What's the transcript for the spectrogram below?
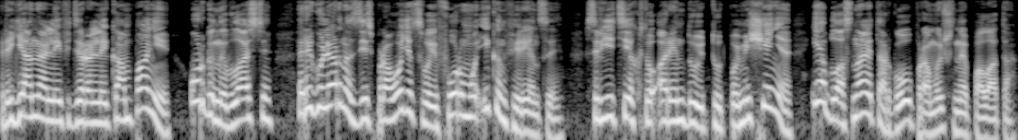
Региональные и федеральные компании, органы власти регулярно здесь проводят свои форумы и конференции. Среди тех, кто арендует тут помещение, и областная торгово-промышленная палата.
